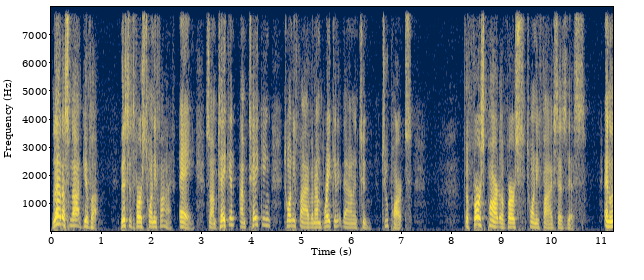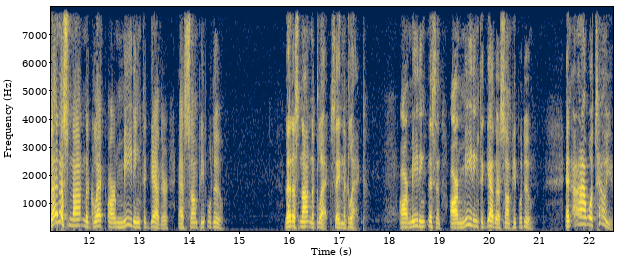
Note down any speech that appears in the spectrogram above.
Let us not give up. This is verse 25. A. So I'm taking I'm taking 25 and I'm breaking it down in two, two parts. The first part of verse 25 says this. And let us not neglect our meeting together as some people do. Let us not neglect. Say neglect. Our meeting, listen, our meeting together as some people do. And I will tell you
